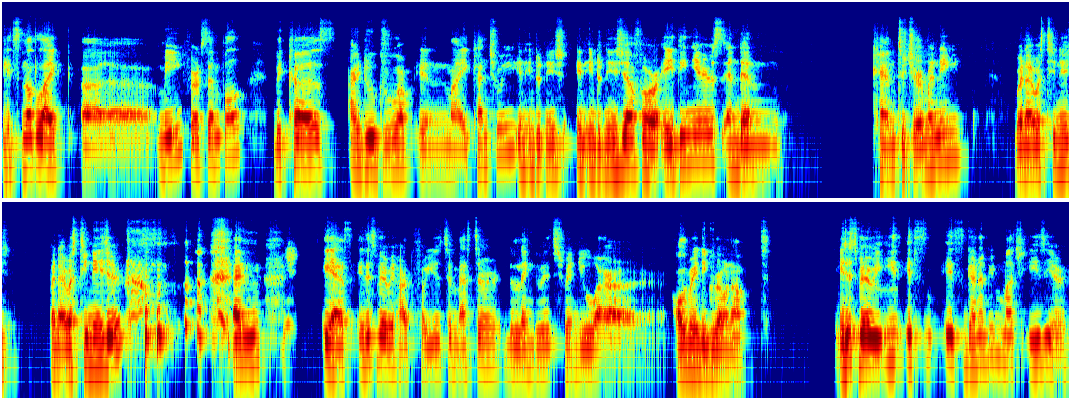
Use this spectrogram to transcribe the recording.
It's not like uh, me, for example, because I do grew up in my country in Indonesia in Indonesia for 18 years and then came to Germany when I was teenage when I was teenager. and yes, it is very hard for you to master the language when you are already grown up. It is very it's it's gonna be much easier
